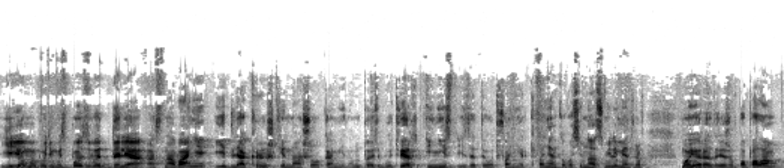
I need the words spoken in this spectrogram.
Ее мы будем использовать для основания и для крышки нашего камина. Ну, то есть будет верх и низ из этой вот фанерки. Фанерка 18 миллиметров. Мы ее разрежем пополам.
